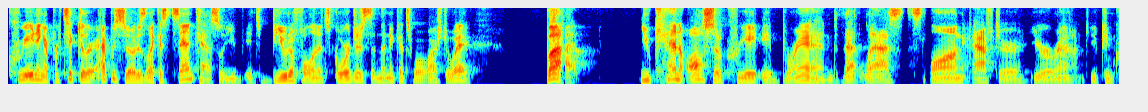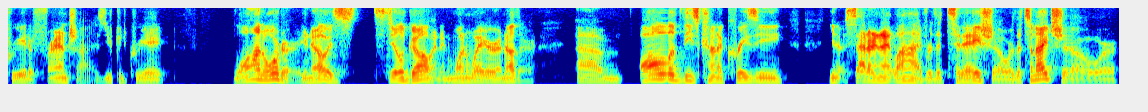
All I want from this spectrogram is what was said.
creating a particular episode is like a sandcastle. You it's beautiful and it's gorgeous and then it gets washed away. But you can also create a brand that lasts long after you're around. You can create a franchise. You could create Law and Order, you know, is still going in one way or another. Um, all of these kind of crazy, you know, Saturday Night Live or the Today Show or the Tonight Show or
